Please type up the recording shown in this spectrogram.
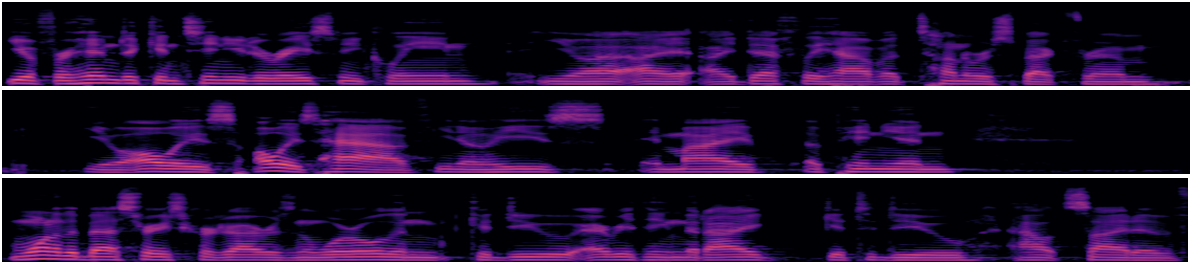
you know, for him to continue to race me clean, you know, I, I definitely have a ton of respect for him. You know, always always have. You know, he's in my opinion one of the best race car drivers in the world and could do everything that I get to do outside of,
